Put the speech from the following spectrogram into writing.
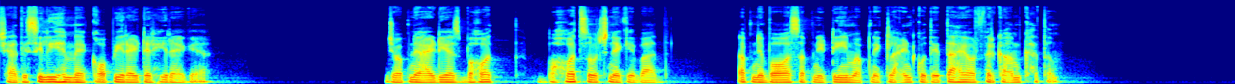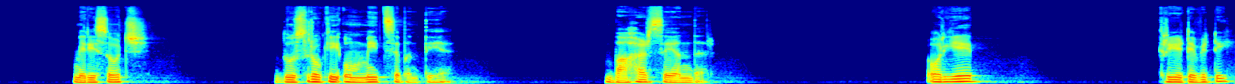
शायद इसीलिए मैं कॉपी राइटर ही रह गया। जो अपने आइडियाज़ बहुत बहुत सोचने के बाद अपने बॉस अपनी टीम अपने क्लाइंट को देता है और फिर काम खत्म। मेरी सोच दूसरों की उम्मीद से बनती है। बाहर से अंदर। और ये क्रिएटिविटी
